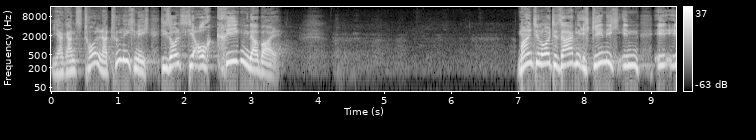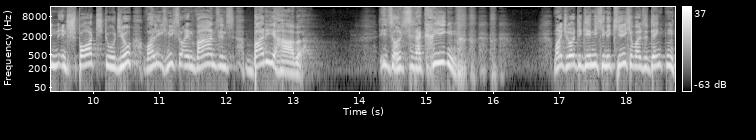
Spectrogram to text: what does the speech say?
Ja, ganz toll, natürlich nicht. Die sollst dir auch kriegen dabei. Manche Leute sagen, ich gehe nicht in, in, ins Sportstudio, weil ich nicht so einen Wahnsinns-Buddy habe. Den sollst du da kriegen. Manche Leute gehen nicht in die Kirche, weil sie denken,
